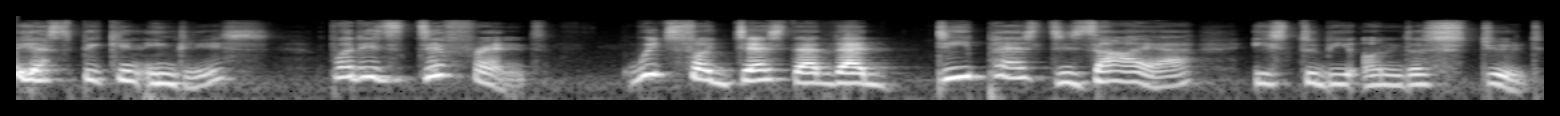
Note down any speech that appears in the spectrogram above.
you're speaking English, but it's different, which suggests that that deepest desire is to be understood.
